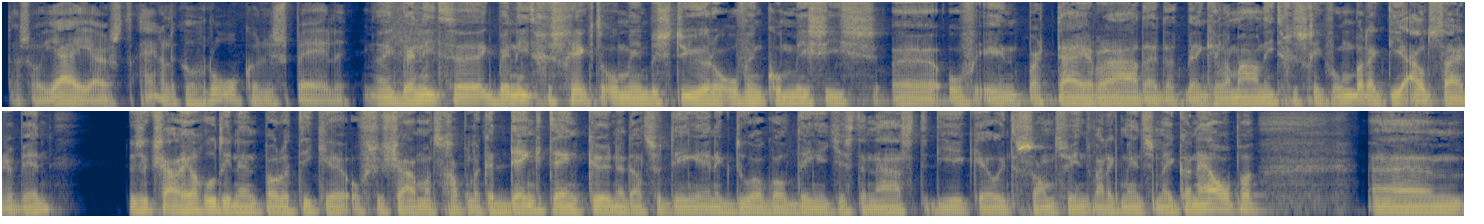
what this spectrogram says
Daar zou jij juist eigenlijk een rol kunnen spelen. Nee, ik, ben niet, eh, ik ben niet geschikt om in besturen of in commissies of in partijraden. Dat ben ik helemaal niet geschikt voor, omdat ik die outsider ben. Dus ik zou heel goed in een politieke of sociaal-maatschappelijke denktank kunnen, dat soort dingen. En ik doe ook wel dingetjes daarnaast die ik heel interessant vind, waar ik mensen mee kan helpen. Ehm,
